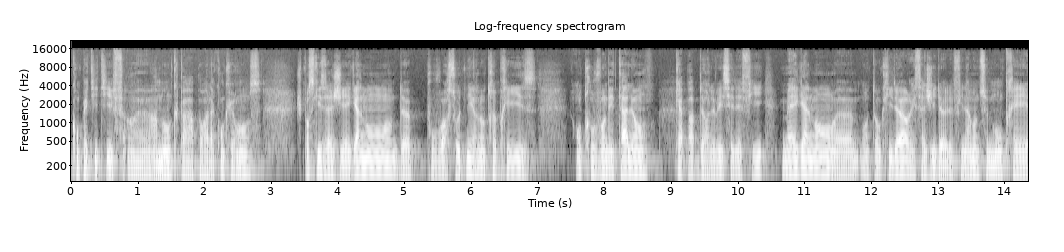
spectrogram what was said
compétitif un, manque par rapport à la concurrence. Je pense qu'il s'agit également de pouvoir soutenir l'entreprise en trouvant des talents capables de relever ces défis, mais également en tant que leader, il s'agit de, finalement de se montrer,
